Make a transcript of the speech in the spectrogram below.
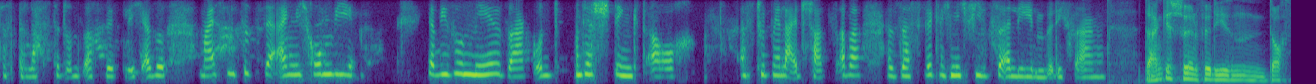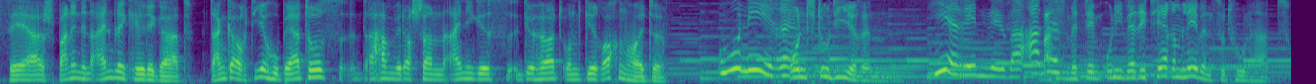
das belastet uns auch wirklich. Also meistens sitzt er eigentlich rum wie, ja, wie so ein Mehlsack und, und er stinkt auch. Es tut mir leid, Schatz, aber also das ist wirklich nicht viel zu erleben, würde ich sagen. Dankeschön für diesen doch sehr spannenden Einblick, Hildegard. Danke auch dir, Hubertus. Da haben wir doch schon einiges gehört und gerochen heute. Unieren. Und studieren. Hier reden wir über alles. Was mit dem universitären Leben zu tun hat.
